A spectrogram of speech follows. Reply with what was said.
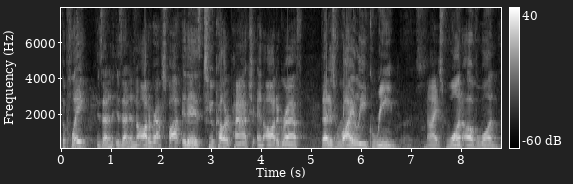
The plate is that an, is that an autograph spot? It is two color patch and autograph. That is Riley Greene. Nice. One of one.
